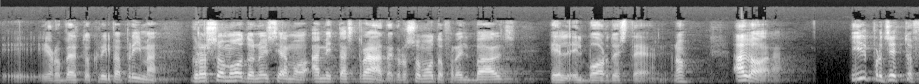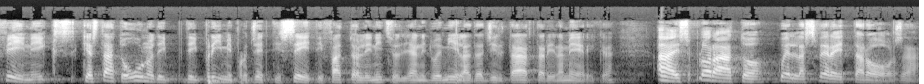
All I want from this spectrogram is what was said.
e, e Roberto Cripa prima, grosso modo noi siamo a metà strada, grosso modo fra il bulge e il, il bordo esterno. No? Allora, il progetto Phoenix, che è stato uno dei, dei, primi progetti SETI fatto all'inizio degli anni 2000 da Jill Tartar in America, ha esplorato quella sferetta rosa.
